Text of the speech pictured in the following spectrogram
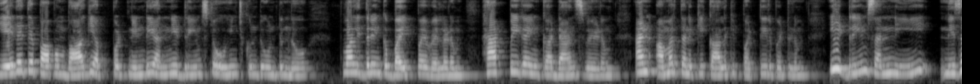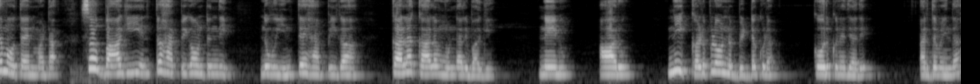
ఏదైతే పాపం బాగి అప్పటి నుండి అన్ని డ్రీమ్స్లో ఊహించుకుంటూ ఉంటుందో వాళ్ళిద్దరూ ఇంకా బైక్పై వెళ్ళడం హ్యాపీగా ఇంకా డ్యాన్స్ వేయడం అండ్ అమర్ తనకి కాళ్ళకి పట్టీలు పెట్టడం. ఈ డ్రీమ్స్ అన్నీ నిజమవుతాయన్నమాట. సో బాగి ఎంతో హ్యాపీగా ఉంటుంది. నువ్వు ఇంతే హ్యాపీగా కలకాలం ఉండాలి బాగి. నేను ఆరు నీ కడుపులో ఉన్న బిడ్డ కూడా కోరుకునేది అదే. అర్థమైందా?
